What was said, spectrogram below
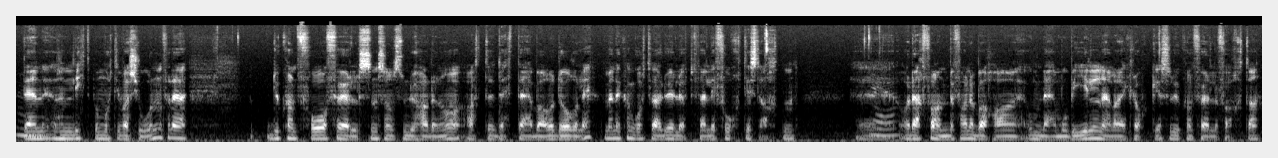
Det er en, sånn litt på motivasjonen, for det, du kan få følelsen sånn som du hadde nå, at dette er bare dårlig, men det kan godt være du har løpt veldig fort i starten. Eh, Ja. Og derfor anbefaler jeg bare å ha om det er mobilen eller ei klokke, så du kan følge farta.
